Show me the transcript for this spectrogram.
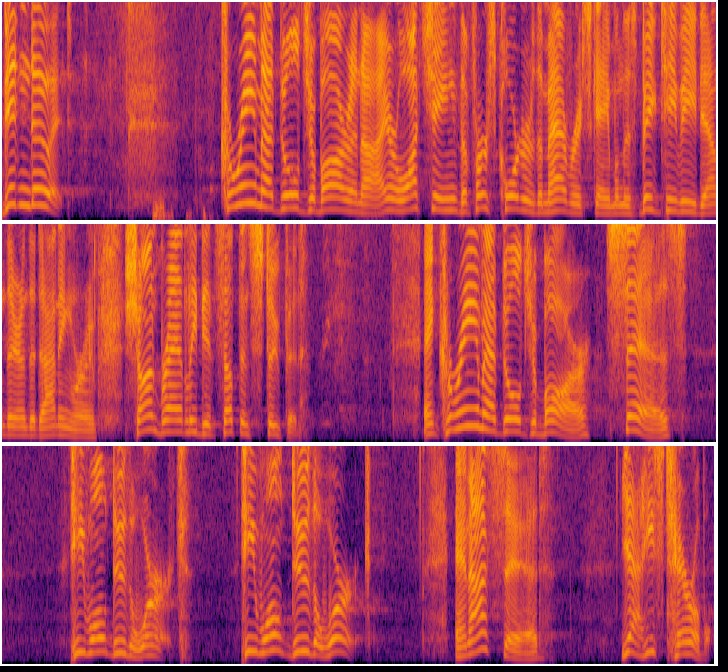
didn't do it. Kareem Abdul Jabbar and I are watching the first quarter of the Mavericks game on this big TV down there in the dining room. Shawn Bradley did something stupid. And Kareem Abdul Jabbar says, he won't do the work. He won't do the work. And I said, Yeah, he's terrible.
